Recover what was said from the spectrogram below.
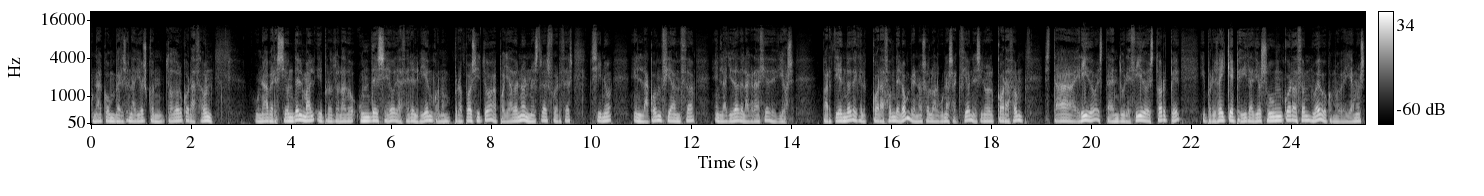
una conversión a Dios con todo el corazón, una aversión del mal y por otro lado un deseo de hacer el bien con un propósito apoyado no en nuestras fuerzas, sino en la confianza, en la ayuda de la gracia de Dios, partiendo de que el corazón del hombre, no solo algunas acciones, sino el corazón está herido, está endurecido, es torpe, y por eso hay que pedir a Dios un corazón nuevo, como veíamos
